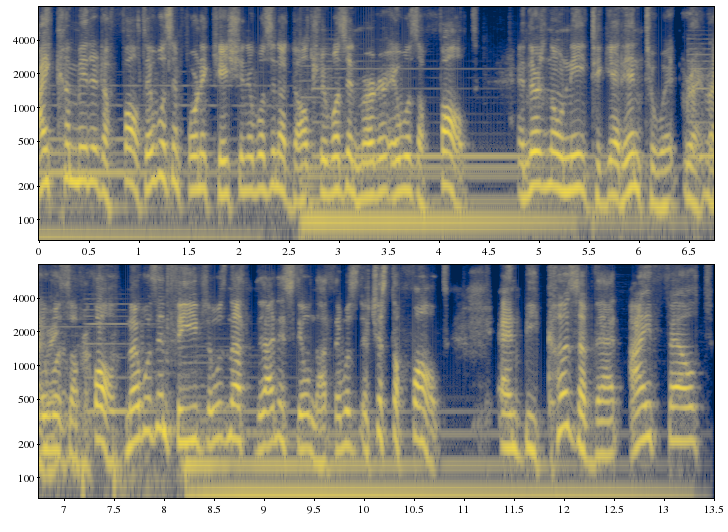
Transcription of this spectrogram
I committed a fault. It wasn't fornication, it wasn't adultery, it wasn't murder, it was a fault. And there's no need to get into it. Right, right, it right, was a fault. No, it wasn't thieves. It was nothing. I didn't steal nothing. It was it's just a fault. And because of that, I felt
